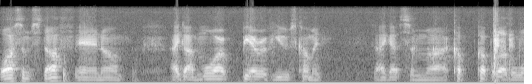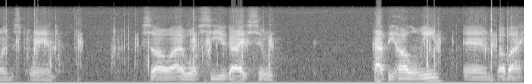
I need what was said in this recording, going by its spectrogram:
awesome stuff, and um, I got more beer reviews coming. I got some uh, couple other ones planned. So I will see you guys soon. Happy Halloween, and bye-bye.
